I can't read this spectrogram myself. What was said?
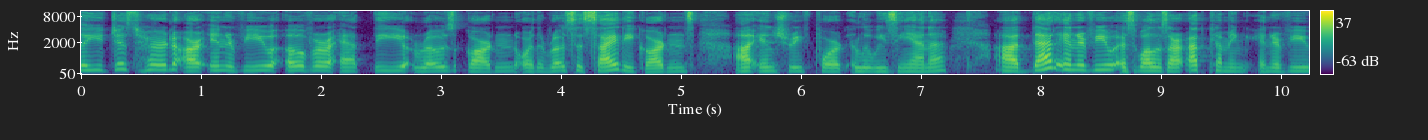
So you just heard our interview over at the Rose Garden or the Rose Society Gardens uh, in Shreveport, Louisiana. Uh, that interview, as well as our upcoming interview,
